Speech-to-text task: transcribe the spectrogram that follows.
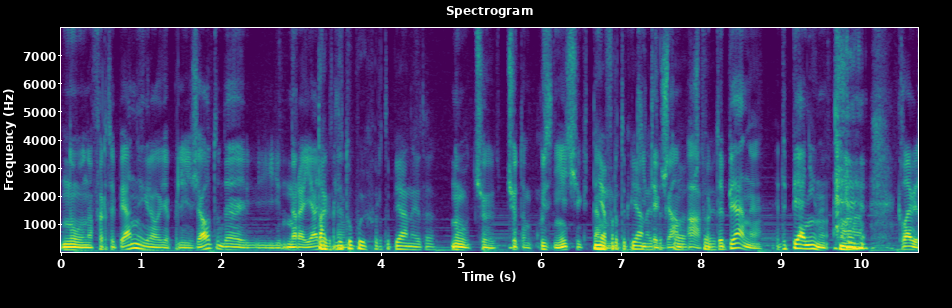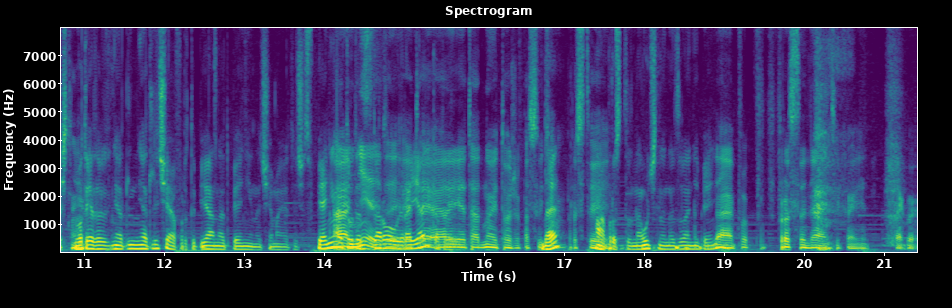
Ну, на фортепиано играл, я приезжал туда и на рояле. Так, для прям. тупых фортепиано это. Ну, что там, кузнечик, там Не, фортепиано это что? гам- А, Что это? фортепиано. Это пианино. А, Клавишное. Вот я это не, от- не отличаю фортепиано от пианино, чем они отличаются. В пианино А, это этот нет, здоровый это- рояль, это, который... это одно и то же, по сути. Да? Просто, А, просто научное название пианино? Да, просто, да, типа, такой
